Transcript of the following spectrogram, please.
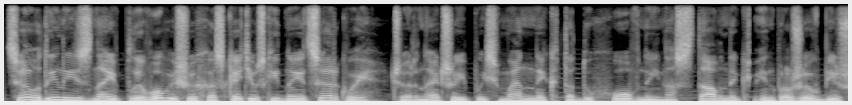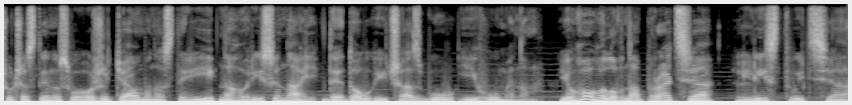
Це один із найвпливовіших аскетів східної церкви. Чернечий письменник та духовний наставник. Він прожив більшу частину свого життя в монастирі на горі Синай, де довгий час був ігуменом. Його головна праця ліствиця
